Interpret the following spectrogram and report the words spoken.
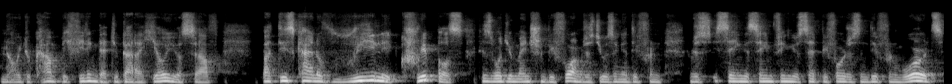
no, you can't be feeling that. You got to heal yourself. but this kind of really cripples this is what you mentioned before i'm just using a different i'm just saying the same thing you said before just in different words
